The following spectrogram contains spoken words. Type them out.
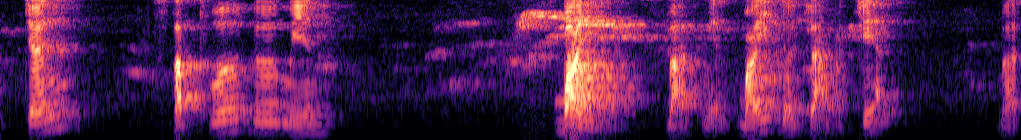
អញ្ចឹងស្តាប់ធ្វើគឺមាន 3បាទមាន3ចូលចាំបញ្ជាក់បាទ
